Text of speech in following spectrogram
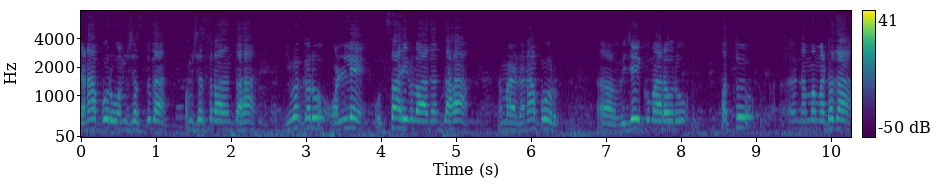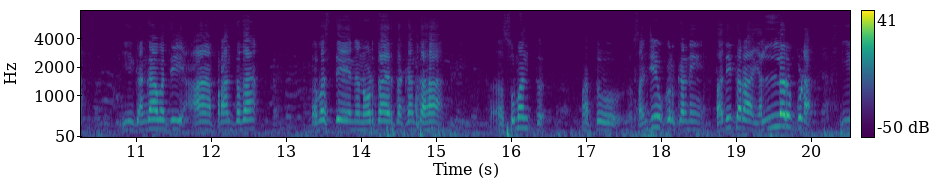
ಡಣಾಪುರ್ ವಂಶಸ್ಥದ, ವಂಶಸ್ಥರಾದಂತಹ ಯುವಕರು, ಒಳ್ಳೆ ಉತ್ಸಾಹಿಗಳು ಆದಂತಹ ನಮ್ಮ ಡಣಾಪುರ್ ವಿಜಯ್ ಕುಮಾರ್ ಅವರು ಮತ್ತು ನಮ್ಮ ಮಠದ ಈ ಗಂಗಾವತಿ ಆ ಪ್ರಾಂತದ ವ್ಯವಸ್ಥೆಯನ್ನು ನೋಡ್ತಾ ಇರತಕ್ಕಂತಹ ಸುಮಂತ್ ಮತ್ತು ಸಂಜೀವ್ ಕುಲಕರ್ಣಿ, ತದಿತರ ಎಲ್ಲರೂ ಕೂಡ ಈ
